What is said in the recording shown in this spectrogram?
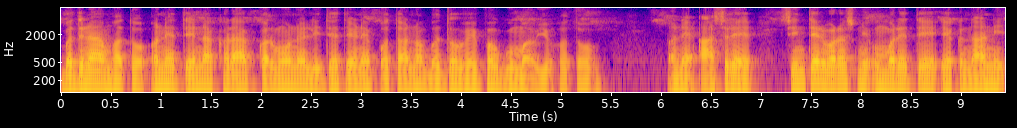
બદનામ હતો અને તેના ખરાબ કર્મોને લીધે તેણે પોતાનો બધો વૈભવ ગુમાવ્યો હતો. અને આશરે સિત્તેર વર્ષની ઉંમરે તે એક નાની,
